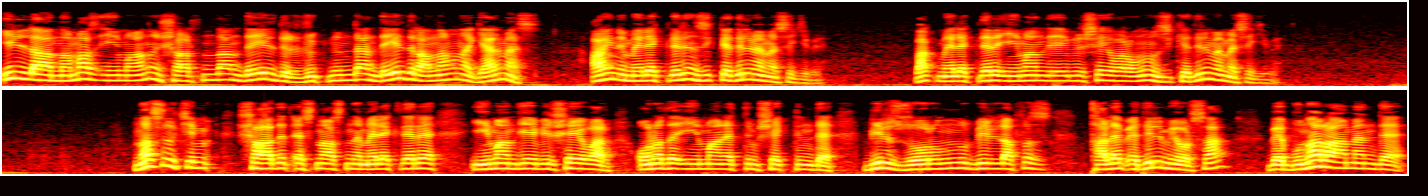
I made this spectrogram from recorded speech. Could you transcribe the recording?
illa namaz imanın şartından değildir, rüknünden değildir anlamına gelmez. Aynı meleklerin zikredilmemesi gibi. Bak meleklere iman diye bir şey var onun zikredilmemesi gibi. Nasıl ki şehadet esnasında meleklere iman diye bir şey var ona da iman ettim şeklinde bir zorunlu bir lafız talep edilmiyorsa ve buna rağmen de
